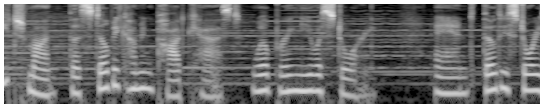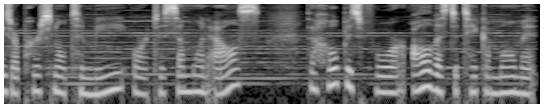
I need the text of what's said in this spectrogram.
Each month, the Still Becoming podcast will bring you a story. And though these stories are personal to me or to someone else, the hope is for all of us to take a moment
